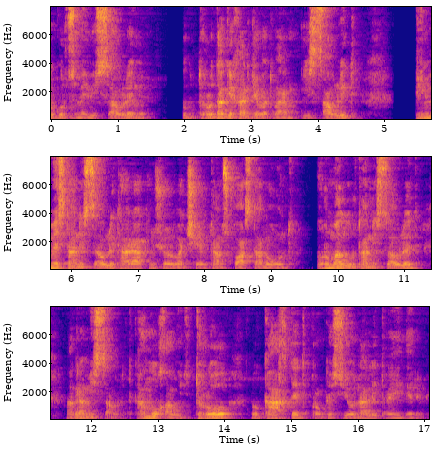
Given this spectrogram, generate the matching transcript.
როგორც მე ვისწავლე, დრო დაგეხარჯებათ, მაგრამ ისწავლით. ვინმესთან ისწავლით არ აქვს მნიშვნელობა ჩემთან, სხვასთან, ოღონდ ნორმალურთან ისწავლეთ, მაგრამ ისწავლეთ. გამოყავით დრო, რომ გახდეთ პროფესიონალი ტრეიდერები.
